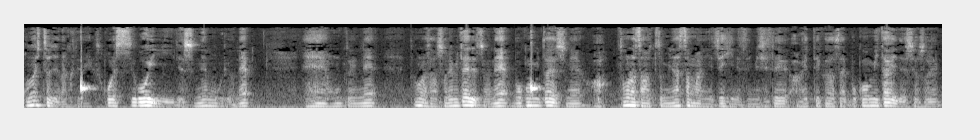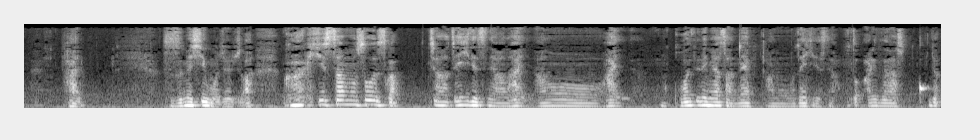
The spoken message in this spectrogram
この人じゃなくてね、これすごいですね、木魚ね。ええー、本当にね。戸村さん、それ見たいですよね。僕も見たいですね。あ、戸村さんはちょっと皆様にぜひですね、見せてあげてください。僕も見たいですよ、それ。はい。すずめ支部も重要。あ、倉吉さんもそうですか。じゃあ、ぜひですね、あの、はい、あのー、はい。こうやってね、皆さんね、あのー、ぜひですね、本当ありがとうございます。じゃあ、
